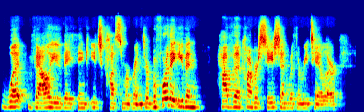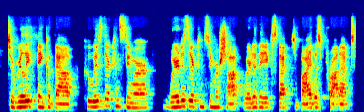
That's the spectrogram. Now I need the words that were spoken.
what value they think each customer brings, or before they even have the conversation with a retailer, to really think about who is their consumer, where does their consumer shop, where do they expect to buy this product,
